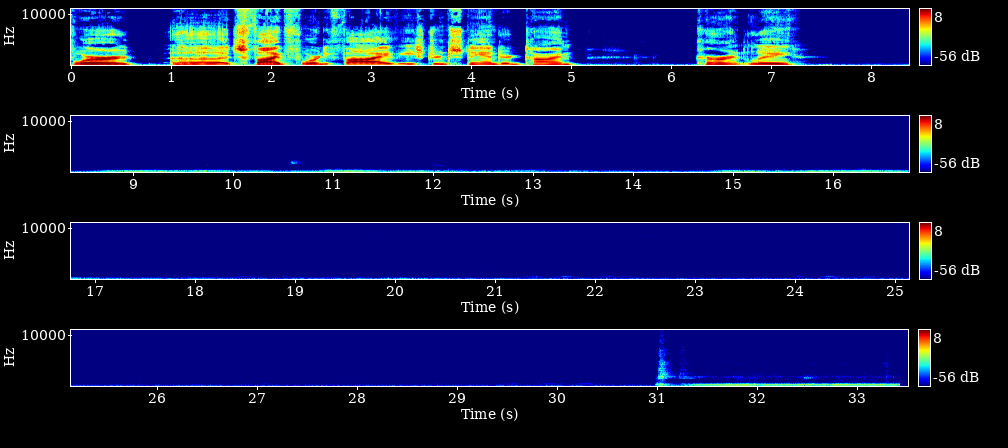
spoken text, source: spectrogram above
for uh, it's 5:45 Eastern Standard Time currently.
